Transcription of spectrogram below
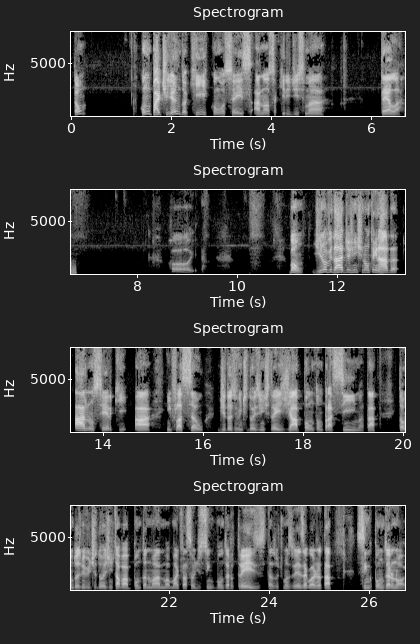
Então, compartilhando aqui com vocês a nossa queridíssima tela. Oi. Bom, de novidade a gente não tem nada, a não ser que a inflação de 2022 e 2023 já apontam para cima, tá? Então, 2022 a gente estava apontando uma, uma, inflação de 5,03 das últimas vezes, agora já está 5,09.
